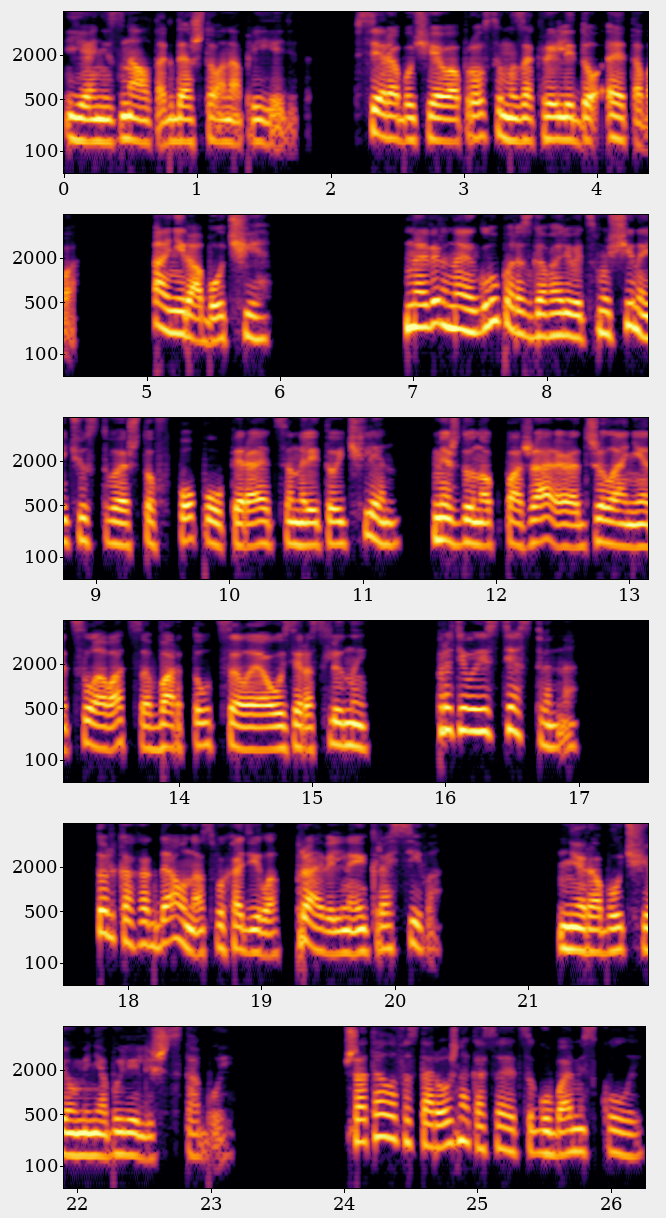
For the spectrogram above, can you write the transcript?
Я не знал тогда, что она приедет. Все рабочие вопросы мы закрыли до этого. Они рабочие. Наверное, глупо разговаривать с мужчиной, чувствуя, что в попу упирается налитой член. Между ног пожара от желания целоваться, во рту целое озеро слюны. Противоестественно. Только когда у нас выходило правильно и красиво. Нерабочие у меня были лишь с тобой. Шаталов осторожно касается губами скулы,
